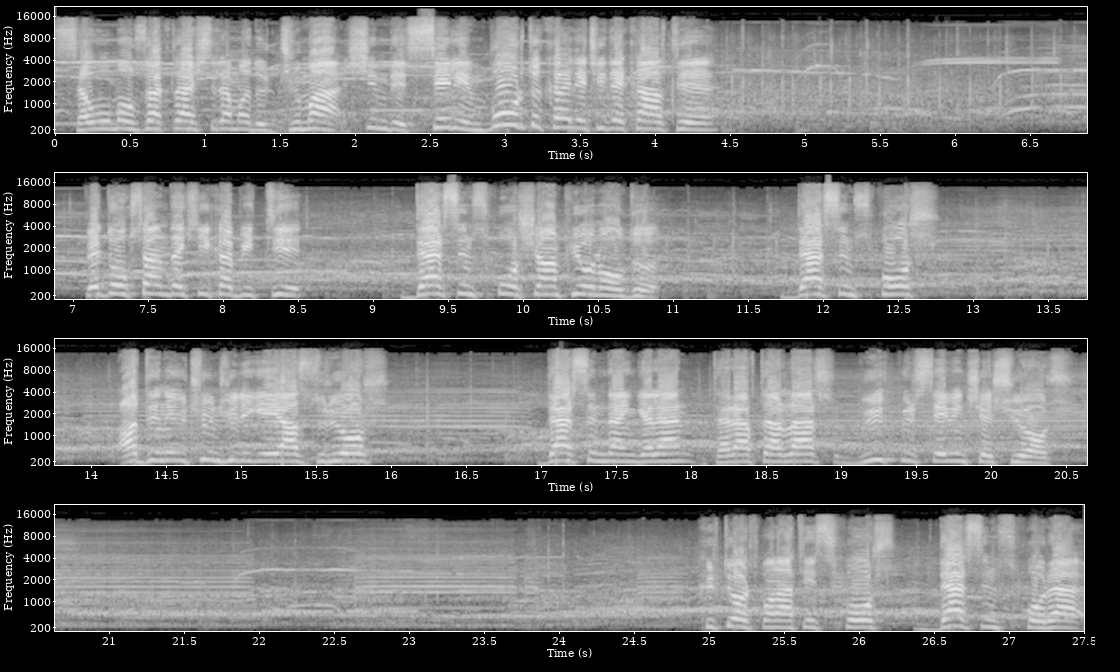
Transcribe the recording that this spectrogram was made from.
Savunma uzaklaştıramadı. Cuma şimdi Selim vurdu kaleci de kaldı. Ve 90 dakika bitti. Dersim Spor şampiyon oldu. Dersim Spor adını 3. lige yazdırıyor. Dersim'den gelen taraftarlar büyük bir sevinç yaşıyor. 44 Malatya Spor Dersim Spor'a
